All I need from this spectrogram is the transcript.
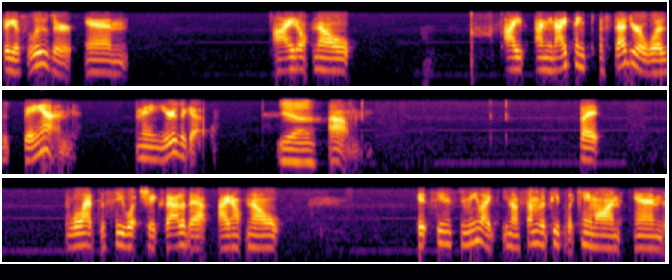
Biggest Loser and I don't know. I I mean I think ephedra was banned many years ago. Yeah. Um, but we'll have to see what shakes out of that. I don't know. It seems to me like you know some of the people that came on and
